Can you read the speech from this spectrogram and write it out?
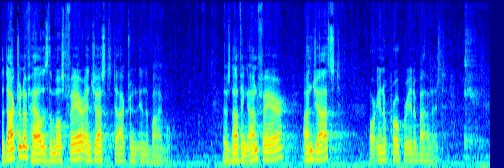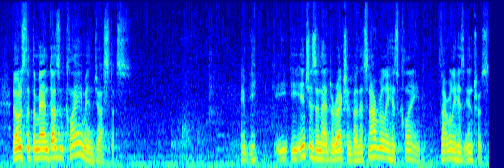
The doctrine of hell is the most fair and just doctrine in the Bible. There's nothing unfair, unjust, or inappropriate about it. Notice that the man doesn't claim injustice. He, he, he, inches in that direction, but it's not really his claim. It's not really his interest.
